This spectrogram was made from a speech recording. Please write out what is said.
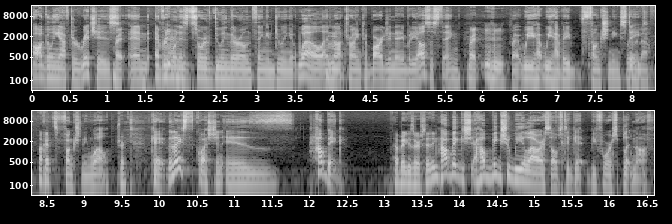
ogling after riches, Right. and everyone is sort of doing their own thing and doing it well, and not mm-hmm. trying to barge into anybody else's thing. Right. Mm-hmm. Right. We ha- we have a functioning state. Okay. It's functioning well. Sure. Okay. The next question is how big? How big is our city? How big? Sh- how big should we allow ourselves to get before splitting off?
